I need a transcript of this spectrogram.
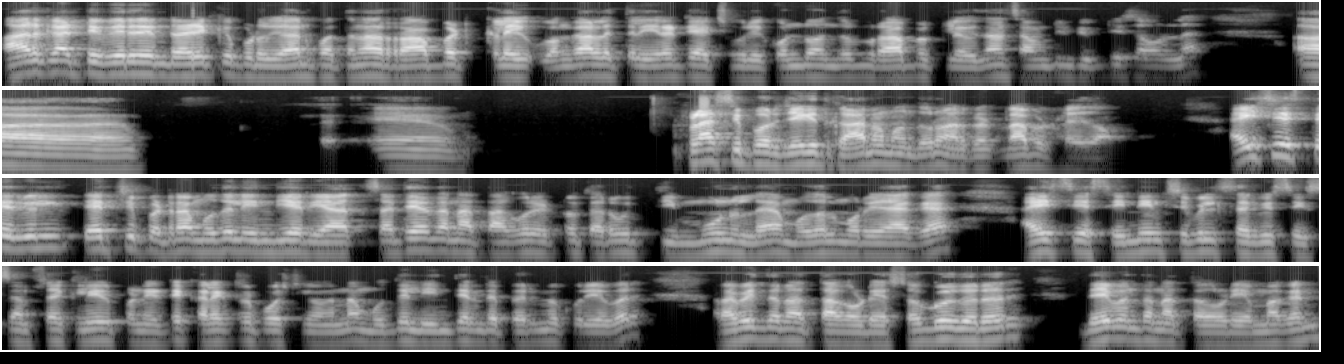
ஆறுகாட்டு வீரர் என்று அழைக்கப்படுவது யாருன்னு பார்த்தோன்னா ராபர்ட் கிளைவ். வங்காளத்தில் இரட்டை ஆட்சி முறை கொண்டு வந்ததும் ராபர்ட் கிளைவ் தான். செவன்டீன் ஃபிஃப்டி செவன்ல பிளாஸ்டிக் போர் ஜெயிக்கிறதுக்கு காரணம் வந்தவரும் ராபர்ட் கிளைவ் தான். ஐசிஎஸ் தேர்வில் தேர்ச்சி பெற்ற முதல் இந்தியர் யார்? சத்யேந்திரநாத் தாகூர் எட்நூத்தி அறுபத்தி மூணுல முதல் முறையாக ஐசிஎஸ் இந்தியன் சிவில் சர்வீஸ் எக்ஸாம்ஸை கிளியர் பண்ணிட்டு கலெக்டர் போஸ்டிங் வாங்கினா முதல் இந்தியர் என்ற பெருமைக்குரியவர் ரவீந்திரநாத் தாகூருடைய சகோதரர் தேவேந்திரநாத் தாகூருடைய மகன்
